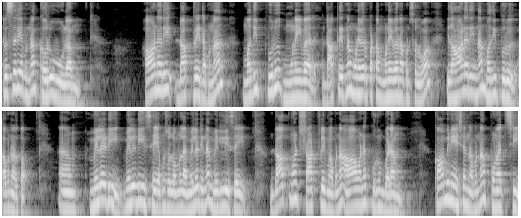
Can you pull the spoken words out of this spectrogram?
ட்ரெஸ்ஸரி அப்படின்னா கருவூலம் ஹானரி டாக்டரேட் அப்படின்னா மதிப்புரு முனைவர். டாக்டரேட்னா முனைவர் பட்டம் முனைவர் அப்படின்னு சொல்லுவோம். இது ஹானரினா மதிப்புரு அப்படின்னு அர்த்தம். மெலடி மெலடி இசை அப்படின்னு சொல்லுவோம்ல மெலடினா மெல்லிசை டாக்குமெண்ட் ஷார்ட் ஃபிலிம் அப்படின்னா ஆவண குறும்படம். காம்பினேஷன் அப்படின்னா புணர்ச்சி.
